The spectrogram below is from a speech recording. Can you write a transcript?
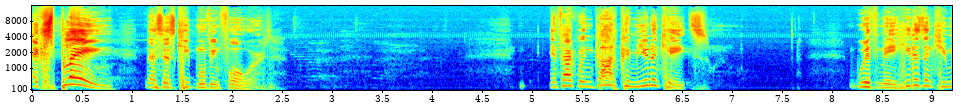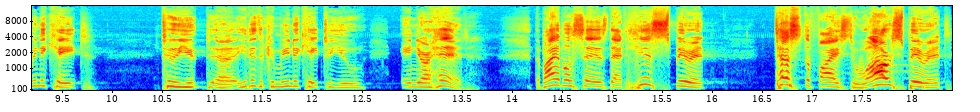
explain that says keep moving forward. In fact, when God communicates with me, He doesn't communicate to you, uh, He doesn't communicate to you in your head. The Bible says that His Spirit testifies to our spirit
